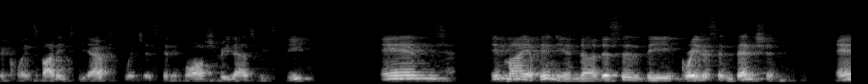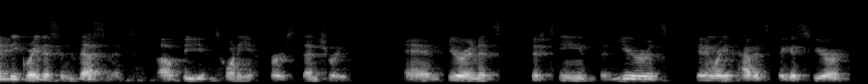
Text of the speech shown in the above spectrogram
Bitcoin Spot ETF, which is hitting Wall Street as we speak. And in my opinion, uh, this is the greatest invention and the greatest investment of the 21st century. And here in its 15th year, it's getting ready to have its biggest year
